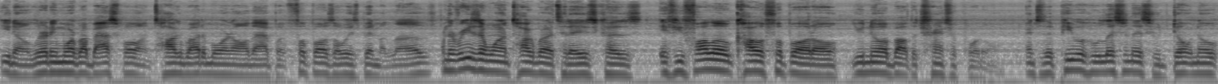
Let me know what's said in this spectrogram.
you know, learning more about basketball and talking about it more and all that, but football has always been my love. And the reason I want to talk about it today is because if you follow college football at all, you know about the transfer portal. And to the people who listen to this who don't know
